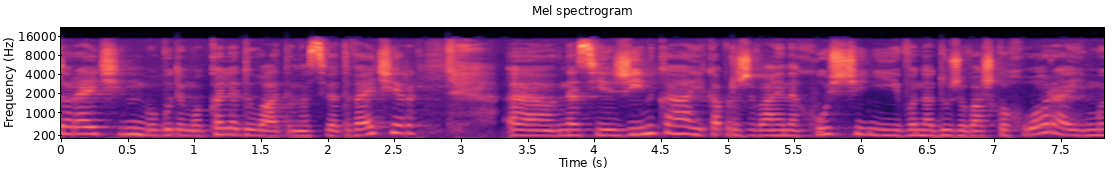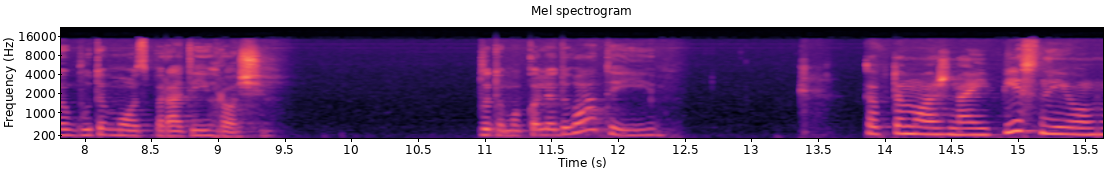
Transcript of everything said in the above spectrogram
до речі. Ми будемо колядувати на святвечір. Е, В нас є жінка, яка проживає на Хущині, і вона дуже важко хвора, і ми будемо збирати їй гроші. Будемо колядувати і тобто можна і піснею.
